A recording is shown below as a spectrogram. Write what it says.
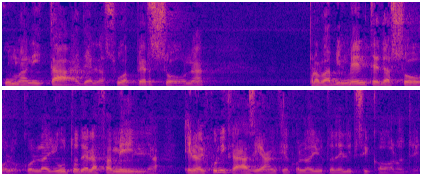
umanità e della sua persona, probabilmente da solo, con l'aiuto della famiglia e in alcuni casi anche con l'aiuto degli psicologi.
